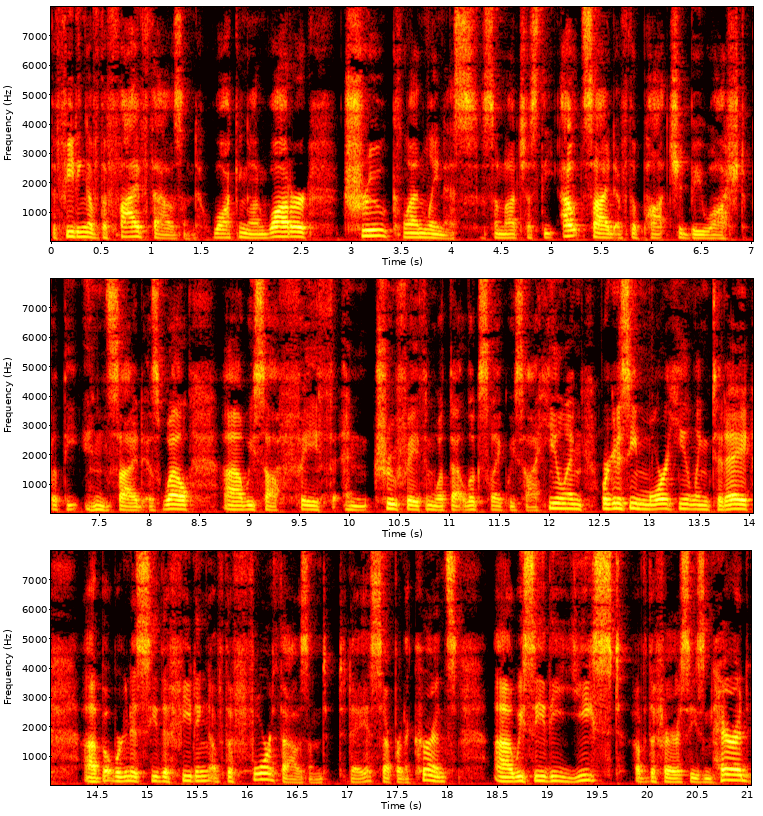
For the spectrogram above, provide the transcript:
the feeding of the 5,000, walking on water, true cleanliness. So, not just the outside of the pot should be washed, but the inside as well. Uh, we saw faith and true faith and what that looks like. We saw healing. We're going to see more healing today, uh, but we're going to see the feeding of the 4,000 today, a separate occurrence. Uh, we see the yeast of the Pharisees and Herod,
